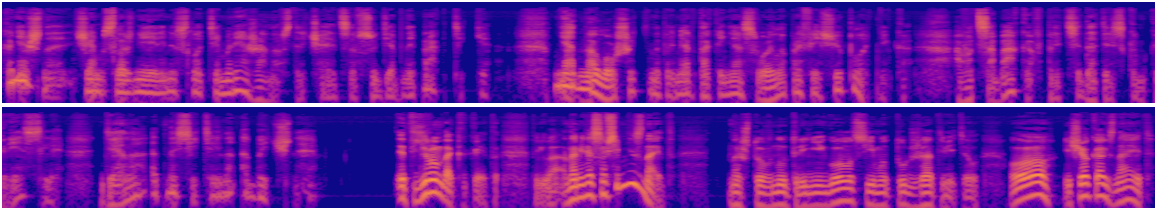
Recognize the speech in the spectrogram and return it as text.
Конечно, чем сложнее ремесло, тем реже оно встречается в судебной практике. — ни одна лошадь, например, так и не освоила профессию плотника. А вот собака в председательском кресле — дело относительно обычное. — Это ерунда какая-то. Она меня совсем не знает. На что внутренний голос ему тут же ответил. — О, еще как знает.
